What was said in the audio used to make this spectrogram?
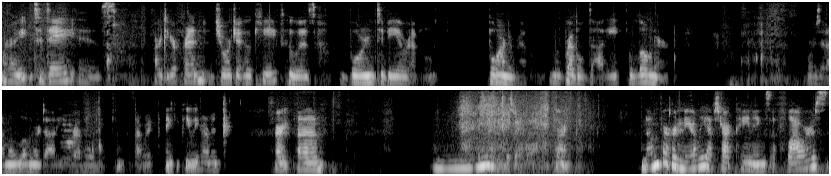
All right, today is our dear friend Georgia O'Keeffe, who was born to be a rebel. Born a rebel. I'm a rebel, Dottie, a loner. Or is it I'm a loner, Dottie, a rebel? That way. Thank you, Pee Wee Herman. All right. Um, way. All right. Known for her nearly abstract paintings of flowers,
